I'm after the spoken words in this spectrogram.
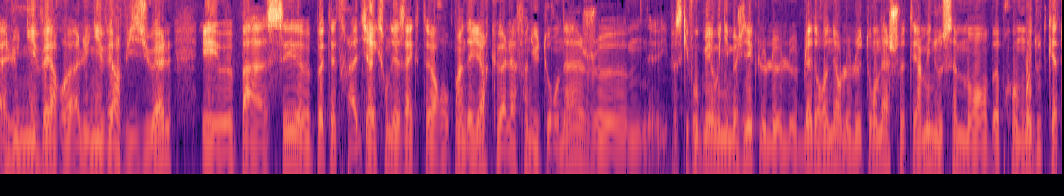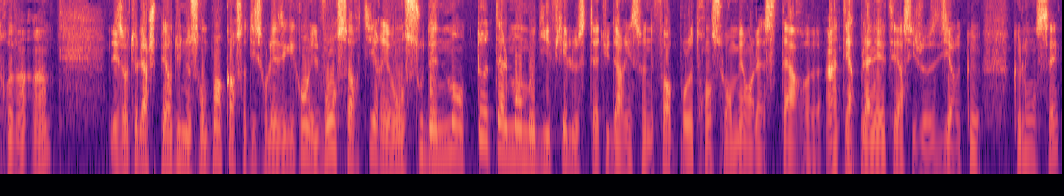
à l'univers, à l'univers visuel, et euh, pas assez euh, peut-être à la direction des acteurs. Au point d'ailleurs qu'à la fin du tournage, euh, parce qu'il faut bien imaginer que le, le Blade Runner, le, le tournage se termine. Nous sommes en, à peu près au mois d'août 81. Les entourages perdus ne sont pas encore sortis sur les écrans. Ils vont sortir et vont soudainement totalement modifier le statut d'Harrison Ford pour le transformer en la star euh, interplanétaire, si j'ose dire, que, que l'on sait.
